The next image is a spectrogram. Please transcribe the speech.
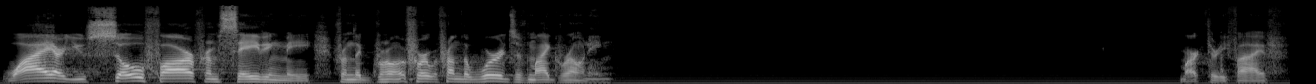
Why are you so far from saving me from the, gro- for, from the words of my groaning? Mark 35.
